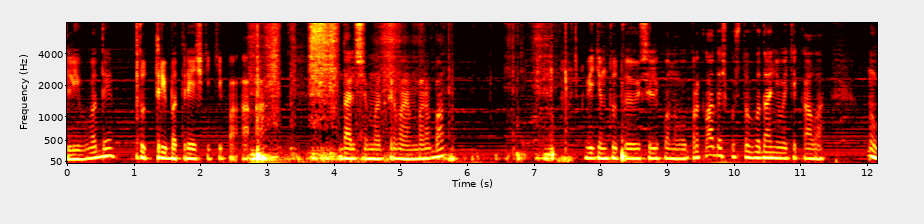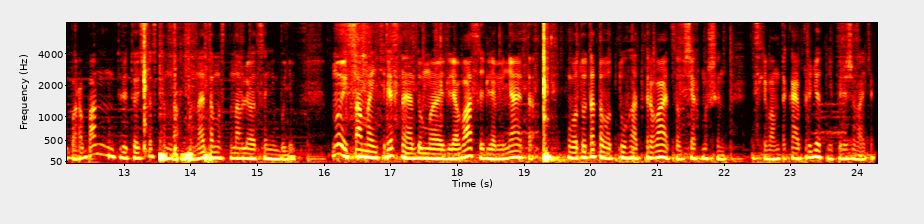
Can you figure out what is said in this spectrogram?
слив воды. Тут три батареечки типа АА. Дальше мы открываем барабан. Видим тут э, силиконовую прокладочку, чтобы вода не вытекала. Ну, барабан внутри, то есть все стандартно. На этом останавливаться не будем. Ну и самое интересное, я думаю, для вас и для меня это вот, вот это вот туго открывается у всех машин. Если вам такая придет, не переживайте.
